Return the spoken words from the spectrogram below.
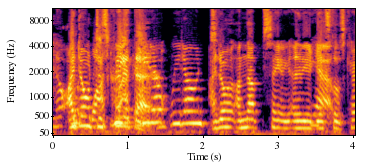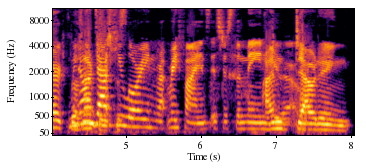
No, I don't Watch discredit We that. don't. We don't. I don't. I'm not saying anything against those characters. we those don't doubt actors, Hugh Laurie and Ra- Ralph Fiennes. It's just the main I'm hero. doubting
